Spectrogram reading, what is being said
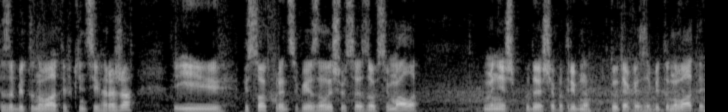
забетонувати в кінці гаража. І пісок, в принципі, залишився зовсім мало. Мені ж буде ще потрібно тут якось забетонувати.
